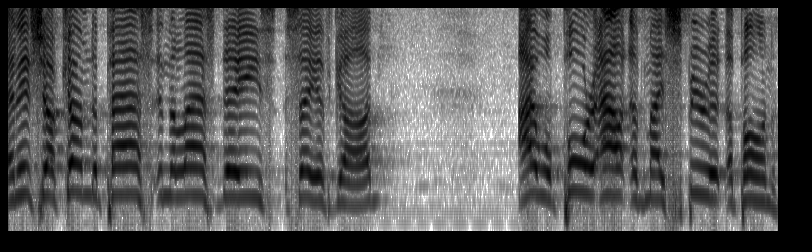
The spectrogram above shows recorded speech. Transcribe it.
And it shall come to pass in the last days, saith God, I will pour out of my spirit upon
